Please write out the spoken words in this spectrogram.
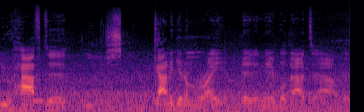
you have to you just got to get them right that enable that to happen?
